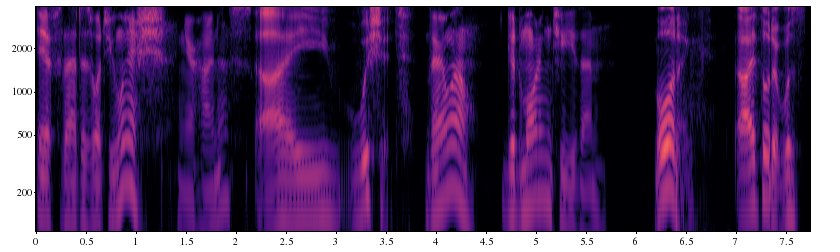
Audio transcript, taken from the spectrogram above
If that is what you wish, Your Highness. I wish it. Very well. Good morning to you then. Morning. I thought it was.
